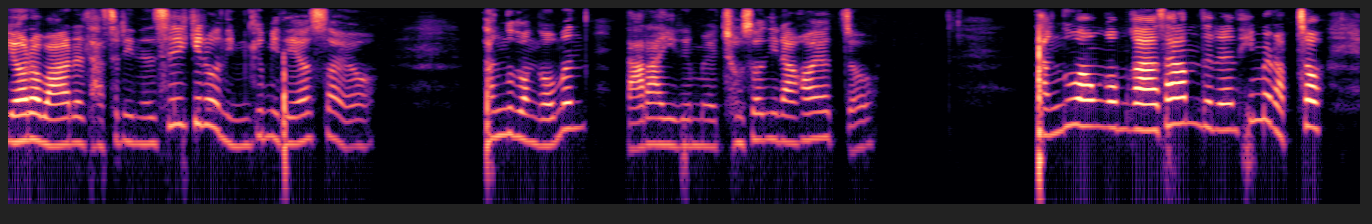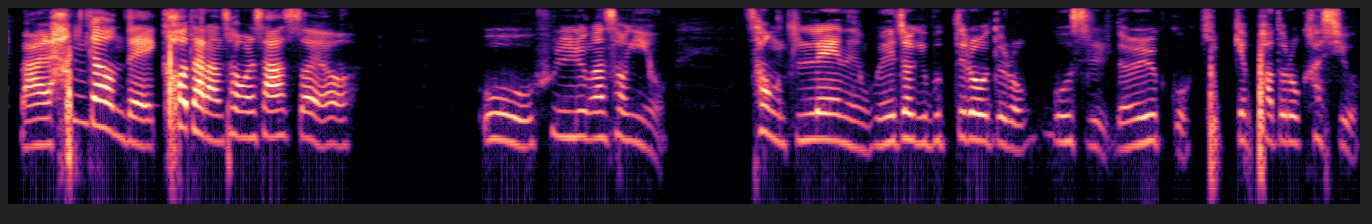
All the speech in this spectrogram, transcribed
여러 마을을 다스리는 슬기로운 임금이 되었어요. 당근 왕검은 나라 이름을 조선이라고 하였죠. 당근 왕검과 사람들은 힘을 합쳐 마을 한가운데 커다란 성을 쌓았어요. 오, 훌륭한 성이요. 성 둘레에는 외적이 못 들어오도록 못을 넓고 깊게 파도록 하시오.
